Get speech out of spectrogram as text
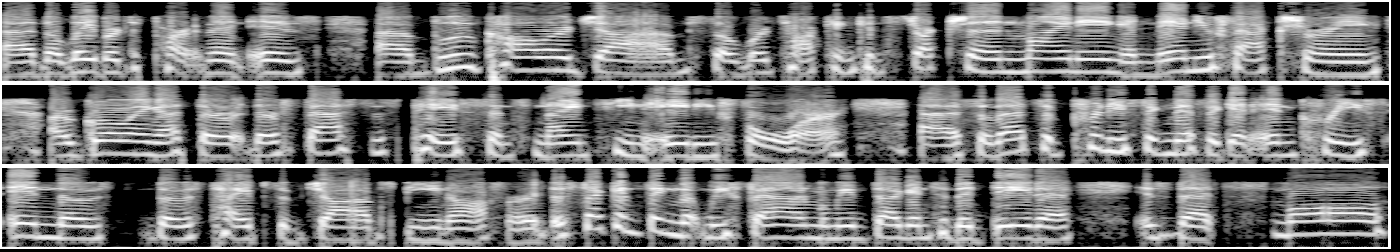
uh, the Labor Department is uh, blue collar jobs. So we're talking construction, mining, and manufacturing are growing at their, their fastest pace since 1984. Uh, so that's a pretty significant increase in those those types of jobs being offered. The second thing that we found when we dug into the data is that small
